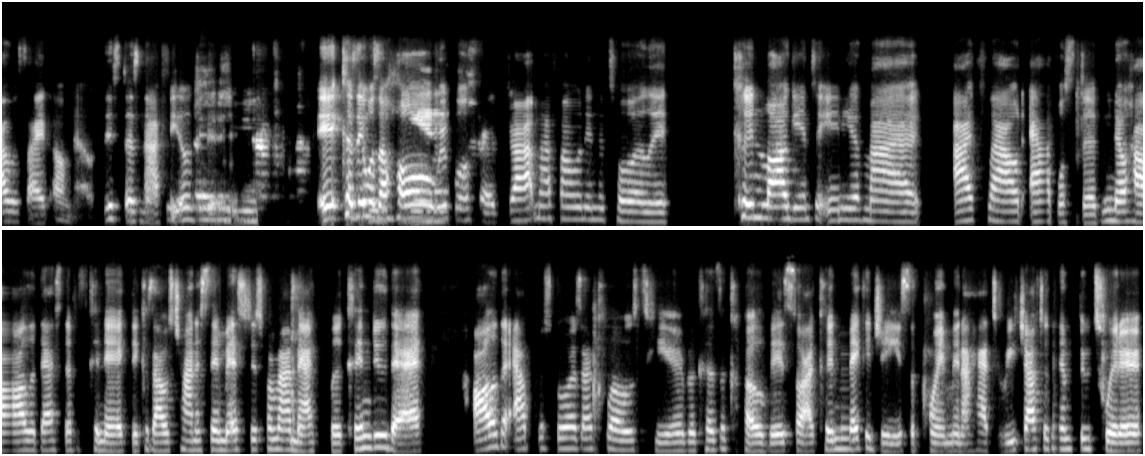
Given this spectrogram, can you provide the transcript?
I was like, oh no, this does not feel good. It because it was a whole ripple effect. Dropped my phone in the toilet, couldn't log into any of my iCloud Apple stuff. You know how all of that stuff is connected because I was trying to send messages from my MacBook, couldn't do that all of the Apple stores are closed here because of COVID. So I couldn't make a genius appointment. I had to reach out to them through Twitter.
